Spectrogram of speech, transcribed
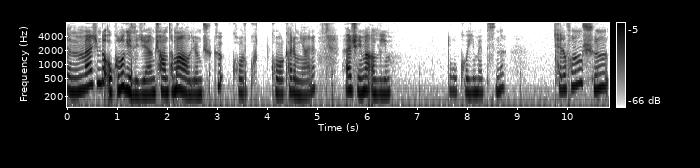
Ben şimdi okulu gezeceğim. Çantamı alacağım çünkü kork korkarım yani. Her şeyimi alayım. Dolu koyayım hepsini. Telefonumu şunun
